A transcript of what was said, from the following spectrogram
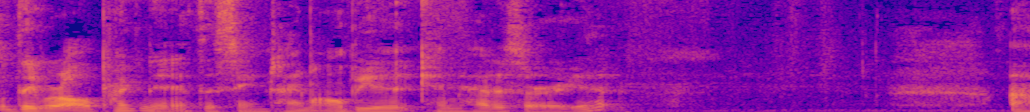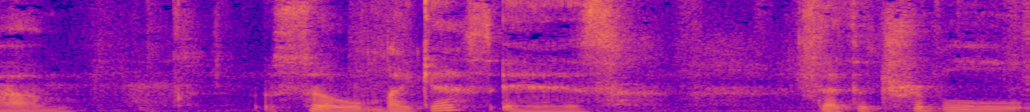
they were all pregnant at the same time, albeit Kim had a surrogate. Um, so my guess is that the triple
